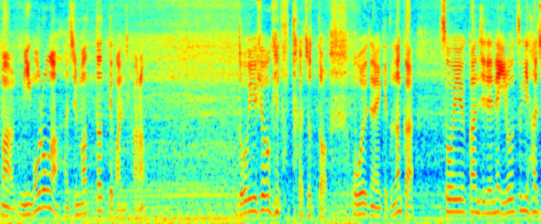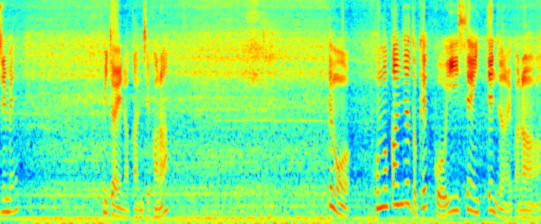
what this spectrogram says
まあ見頃が始まったって感じかな。どういう表現だったかちょっと覚えてないけどなんかそういう感じでね色づき始めみたいな感じかな。でもこの感じだと結構いい線いってんじゃないかな。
